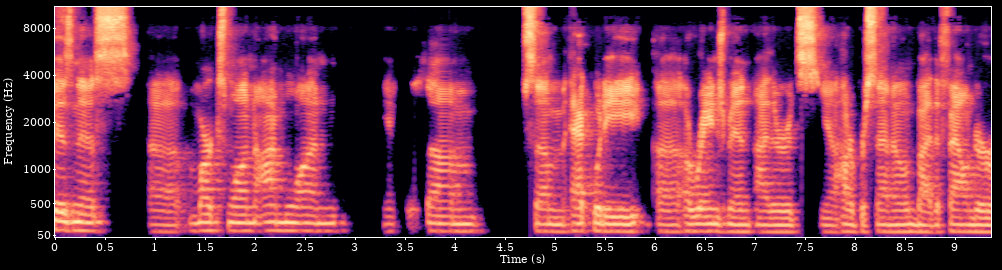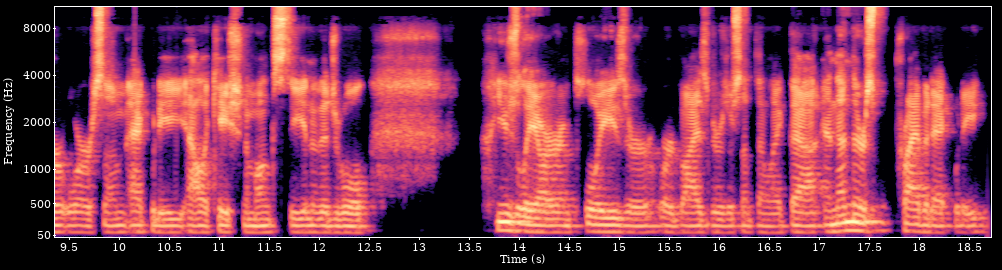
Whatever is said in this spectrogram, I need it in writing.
business. Uh, Mark's one, I'm one. You know, some some equity uh, arrangement, either it's you know 100% owned by the founder or some equity allocation amongst the individual. Usually, our employees or, or advisors or something like that. And then there's private equity.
